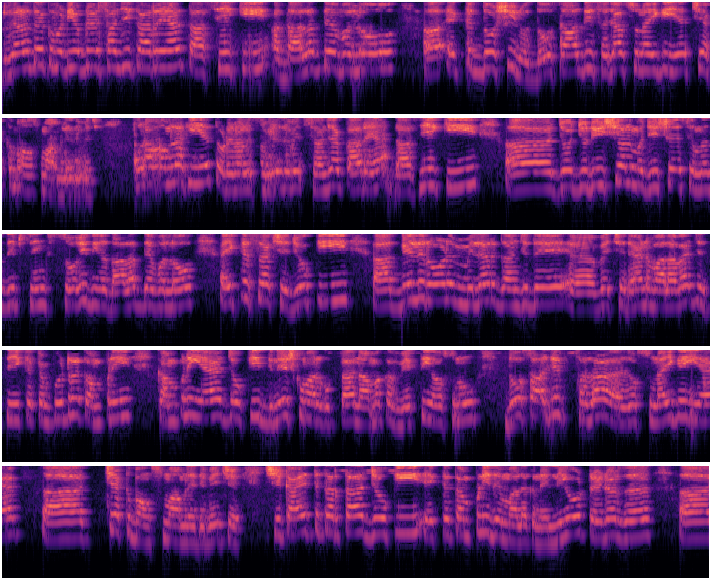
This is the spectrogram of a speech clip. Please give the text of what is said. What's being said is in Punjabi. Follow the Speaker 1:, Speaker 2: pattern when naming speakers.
Speaker 1: ਲੁਧਿਆਣਾ ਤੋਂ ਇੱਕ ਵੱਡੀ ਅਪਡੇਟ ਸਾਂਝੀ ਕਰ ਰਹੇ ਹਾਂ। ਤਾਸੀ ਕਿ ਅਦਾਲਤ ਦੇ ਵੱਲੋਂ ਇੱਕ ਦੋਸ਼ੀ ਨੂੰ 2 ਸਾਲ ਦੀ ਸਜ਼ਾ ਸੁਣਾਈ ਗਈ ਹੈ। ਚੈੱਕ ਬਾਉਂਸ ਮਾਮਲੇ ਦੇ ਵਿੱਚ। ਪੂਰਾ ਮਾਮਲਾ ਕੀ ਹੈ? ਤੁਹਾਡੇ ਨਾਲ ਇਸ ਵੀਡੀਓ ਦੇ ਵਿੱਚ ਸਾਂਝਾ ਕਰ ਰਹੇ ਹਾਂ। ਦੱਸੀਏ ਕਿ ਜੋ ਜੁਡੀਸ਼ੀਅਲ ਮੈਜਿਸਟ੍ਰੇਟ ਸਿਮਰਨਦੀਪ ਸਿੰਘ ਸੋਹੀ ਦੀ ਅਦਾਲਤ ਦੇ ਵੱਲੋਂ ਇੱਕ ਸ਼ਖਸ ਜੋ ਕਿ ਗਿੱਲ ਰੋਡ, ਮਿਲਰਗੰਜ ਦੇ ਵਿੱਚ ਰਹਿਣ ਵਾਲਾ ਹੈ ਜਿਸ ਦੀ ਇੱਕ ਕੰਪਿਊਟਰ ਕੰਪਨੀ ਕੰਪਨੀ ਹੈ, ਜੋ ਕਿ ਦਿਨੇਸ਼ ਕੁਮਾਰ ਗੁਪਤਾ ਨਾਮਕ ਵਿਅਕਤੀ ਹੈ। ਉਸ ਨੂੰ 2 ਸਾਲ ਦੀ ਸਜ਼ਾ ਜੋ ਸੁਣਾਈ ਗਈ ਹੈ। ਚੈੱਕ ਬਾਉਂਸ ਮਾਮਲੇ ਦੇ ਵਿੱਚ ਸ਼ਿਕਾਇਤਕਰਤਾ ਜੋ ਕਿ ਇੱਕ ਕੰਪਨੀ ਦੇ ਮਾਲਕ ਨੇ ਲਿਓ ਟ੍ਰੇਡਰਸ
